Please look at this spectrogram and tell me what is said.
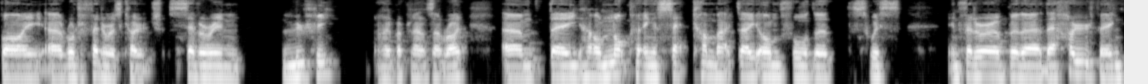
by uh, Roger Federer's coach, Severin Lüthi. I hope I pronounced that right. Um, they are not putting a set comeback date on for the Swiss in Federer, but uh, they're hoping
